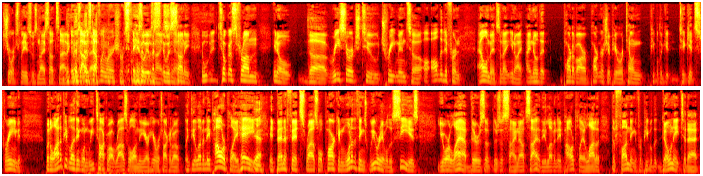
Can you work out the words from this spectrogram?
short sleeves. It was nice outside. I, was, I was definitely wearing short sleeves. it, it, was, nice. It was yeah. sunny. It, it, took us from you know the research to treatment to all, all the different elements. And I, you know, I, I know that part of our partnership here, we're telling people to get to get screened. But a lot of people, I think, when we talk about Roswell on the air here, we're talking about like the 11 day power play. Hey, yeah. it benefits Roswell Park. And one of the things we were able to see is your lab, there's a there's a sign outside of the 11 day power play. A lot of the funding for people that donate to that,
